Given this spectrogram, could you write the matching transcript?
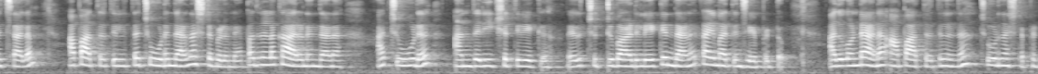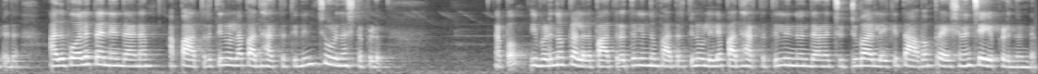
വെച്ചാലും ആ പാത്രത്തിലത്തെ ചൂട് എന്താണ് നഷ്ടപ്പെടില്ലേ അപ്പം അതിനുള്ള കാരണം എന്താണ്? ആ ചൂട് അന്തരീക്ഷത്തിലേക്ക് അതായത് ചുറ്റുപാടിലേക്ക് എന്താണ് കൈമാറ്റം ചെയ്യപ്പെട്ടു. അതുകൊണ്ടാണ് ആ പാത്രത്തിൽ നിന്ന് ചൂട് നഷ്ടപ്പെട്ടത്. അതുപോലെ തന്നെ എന്താണ്? ആ പാത്രത്തിനുള്ള പദാർത്ഥത്തിന്റെയും ചൂട് നഷ്ടപ്പെടും. അപ്പോൾ ഇവിടെ നിന്നൊക്കെ ഉള്ളത് പാത്രത്തിൽ നിന്നും പാത്രത്തിനുള്ളിലെ പദാർത്ഥത്തിൽ നിന്നും എന്താണ്? ചുറ്റുപാടിലേക്ക് താപം പ്രേഷണം ചെയ്യപ്പെടുന്നുണ്ട്.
